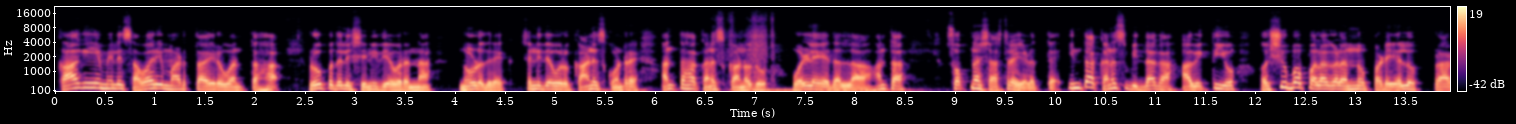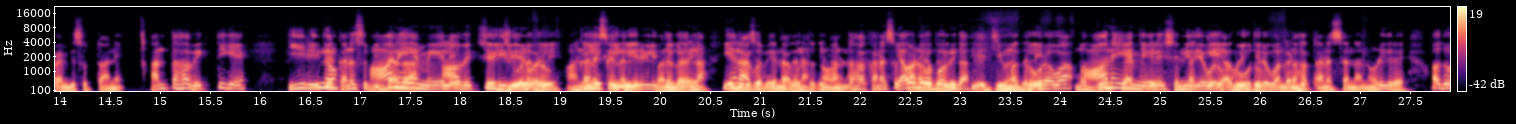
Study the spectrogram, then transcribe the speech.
ಕಾಗೆಯ ಮೇಲೆ ಸವಾರಿ ಮಾಡ್ತಾ ಇರುವಂತಹ ರೂಪದಲ್ಲಿ ಶನಿದೇವರನ್ನು ನೋಡಿದ್ರೆ, ಶನಿದೇವರು ಕಾಣಿಸ್ಕೊಂಡ್ರೆ ಅಂತಹ ಕನಸು ಕಾಣೋದು ಒಳ್ಳೆಯದಲ್ಲ ಅಂತ ಸ್ವಪ್ನಶಾಸ್ತ್ರ ಹೇಳುತ್ತೆ. ಇಂಥ ಕನಸು ಬಿದ್ದಾಗ ಆ ವ್ಯಕ್ತಿಯು ಅಶುಭ ಫಲಗಳನ್ನು ಪಡೆಯಲು ಪ್ರಾರಂಭಿಸುತ್ತಾನೆ. ಅಂತಹ ವ್ಯಕ್ತಿಗೆ ಈ ರೀತಿಯ ಕನಸು ಆನೆಯ ಮೇಲೆ ಆ ಅನೇಕ ಕನಸಿನಲ್ಲಿ ಏರಿಳಿತಗಳನ್ನ ಏನಾಗಬೇಕಾಗುತ್ತದೆ. ಅಂತಹ ಕನಸು ಯಾವುದೇ ಒಬ್ಬ ವ್ಯಕ್ತಿಯ ಜೀವನ ಗೌರವ ಆನೆಯ ಮೇಲೆ ಶನಿದೇವರು ಆಗುತ್ತಿರುವಂತಹ ಕನಸನ್ನ. ನೋಡಿದರೆ ಅದು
